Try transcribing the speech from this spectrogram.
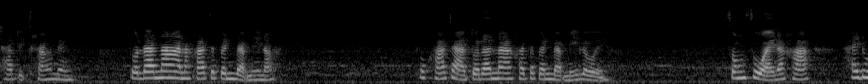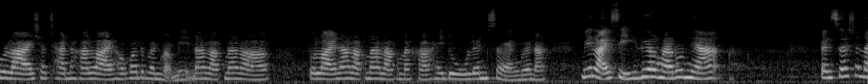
ชัดๆอีกครั้งหนึ่ง ตัวด้านหน้านะคะจะเป็นแบบนี้เนาะลูกค้าจ๋าตัวด้านหน้าเขาจะเป็นแบบนี้เลย ทรงสวยนะคะ ให้ดูลายชัดๆนะคะ ลายเขาก็จะเป็นแบบนี้น่ารักน่ารัก ตัวลายน่ารักน่ารักนะคะ ให้ดูเล่นแสงด้วยนะ มีหลายสีให้เลือกนะรุ่นนี้เป็นเสื้อชั้นใน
